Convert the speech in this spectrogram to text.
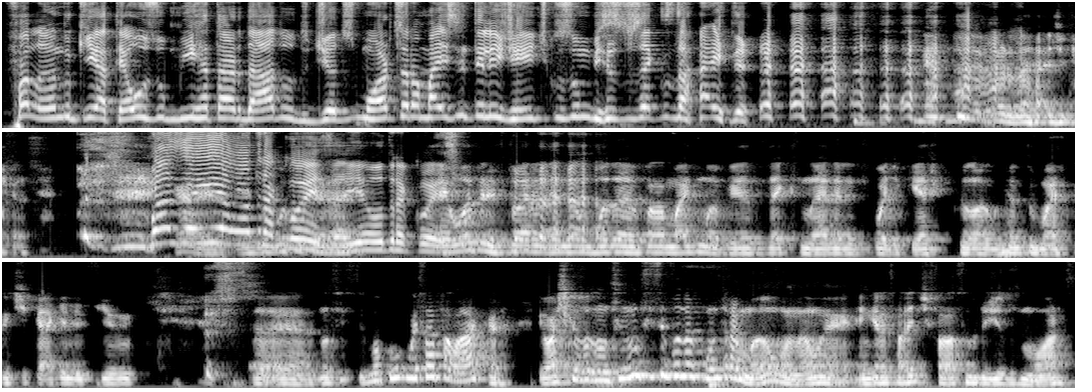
falando que até o zumbi retardado do Dia dos Mortos era mais inteligente que os zumbis do Zack Snyder. é verdade, cara. Mas aí é outra coisa, aí é outra coisa. É outra história, né? Não vou falar mais uma vez do Zack Snyder nesse podcast, porque eu não aguento mais criticar aquele filme. Uh, não sei se vou começar a falar, cara. Eu acho que eu vou, não sei, não sei se eu vou na contramão ou não. É, é engraçado a gente falar sobre o Dia dos Mortos.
